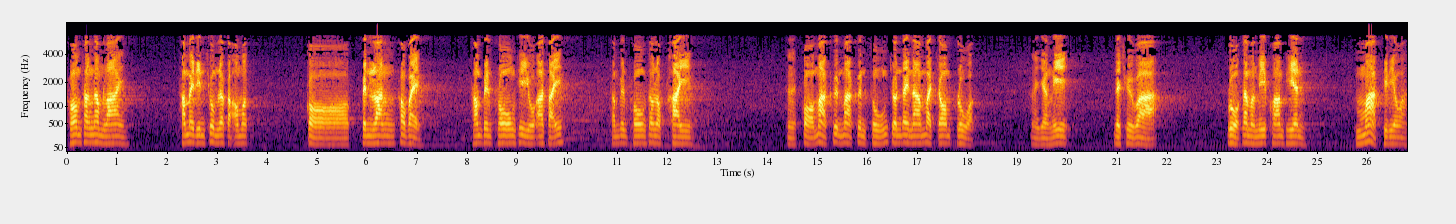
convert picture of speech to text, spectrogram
พร้อมทั้งน้ำลายทำให้ดินชุ่มแล้วก็เอามาก่อเป็นรังเข้าไปทำเป็นโพรงที่อยู่อาศัยทำเป็นโพรงสำหรับไข่ ก่อมากขึ้นมากขึ้นสูงจนได้นามว่าจอมปลวกอย่างนี้ได้ชื่อว่าปลวกนั้นมันมีความเพียรมากทีเดียวอะ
